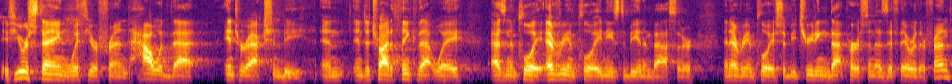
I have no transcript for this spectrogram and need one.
if you were staying with your friend, how would that interaction be? And, and to try to think that way as an employee, every employee needs to be an ambassador, and every employee should be treating that person as if they were their friend,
